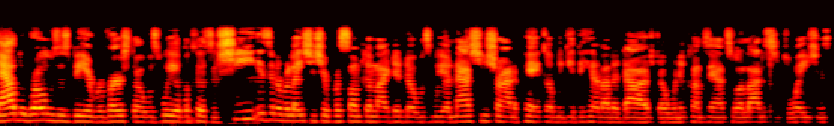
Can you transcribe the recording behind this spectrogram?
Now the roles is being reversed though as well because if she is in a relationship or something like that though as well, now she's trying to pack up and get the hell out of Dodge though when it comes down to a lot of situations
